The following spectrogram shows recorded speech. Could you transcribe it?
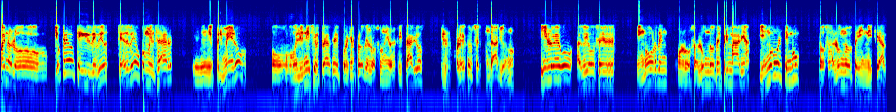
Bueno, lo, yo creo que debió, se debe comenzar eh, primero o el inicio de clase, por ejemplo, de los universitarios y los colegios secundarios, ¿no? Y luego debió ser en orden con los alumnos de primaria y en último los alumnos de inicial,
